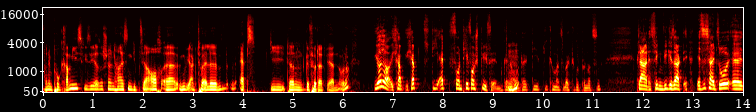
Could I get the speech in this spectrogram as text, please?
von den Programmis, wie sie ja so schön heißen, gibt es ja auch äh, irgendwie aktuelle Apps, die dann gefüttert werden, oder? Ja, ja, ich habe ich hab die App von TV Spielfilm, genau. Mhm. Die, die kann man zum Beispiel gut benutzen. Klar, deswegen, wie gesagt, es ist halt so, äh,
